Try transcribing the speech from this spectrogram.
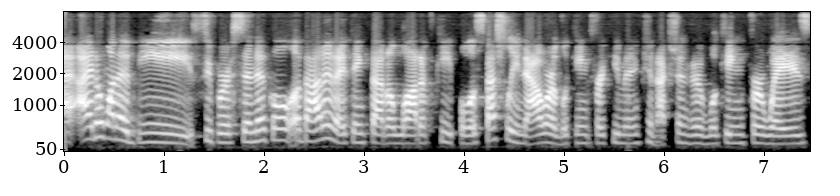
I, I don't want to be super cynical about it. I think that a lot of people, especially now, are looking for human connection. They're looking for ways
